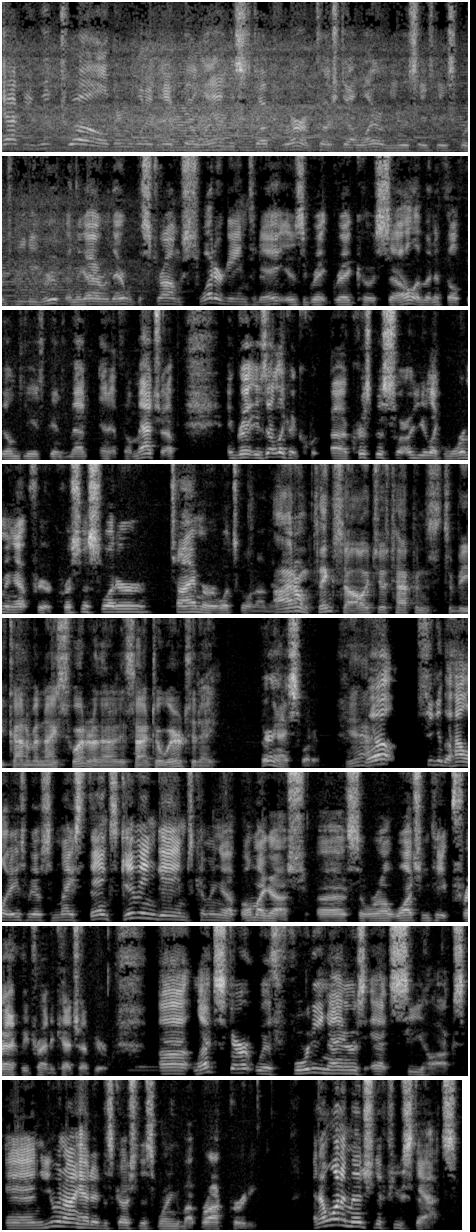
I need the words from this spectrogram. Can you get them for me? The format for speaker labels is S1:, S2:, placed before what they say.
S1: happy week 12, everyone in NFL land. This is Doug Farrar of Touchdown Wire on the USA Today Sports Media Group. And the guy over there with the strong sweater game today is the great Greg Cosell of NFL Films and ESPN's NFL matchup. And Greg, is that like a uh, Christmas? Are you like warming up for your Christmas sweater time or what's going on there?
S2: I don't think so. It just happens to be kind of a nice sweater that I decided to wear today.
S1: Very nice sweater.
S2: Yeah.
S1: Well, speaking of the holidays, we have some nice Thanksgiving games coming up. Oh my gosh. Uh, so we're all watching tape frantically trying to catch up here. Uh, let's start with 49ers at Seahawks. And you and I had a discussion this morning about Brock Purdy. And I want to mention a few stats.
